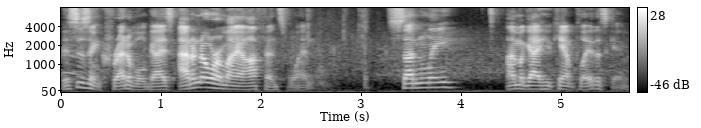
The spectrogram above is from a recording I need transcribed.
This is incredible, guys. I don't know where my offense went. Suddenly, I'm a guy who can't play this game.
